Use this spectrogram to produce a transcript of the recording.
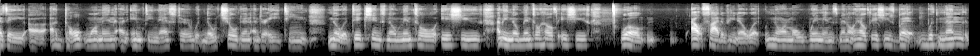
As a uh, adult woman, an empty nester with no children under 18, no addictions, no mental issues. I mean, no mental health issues well outside of you know what normal women's mental health issues but with none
